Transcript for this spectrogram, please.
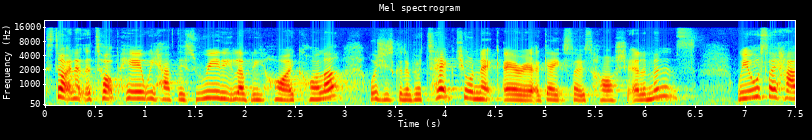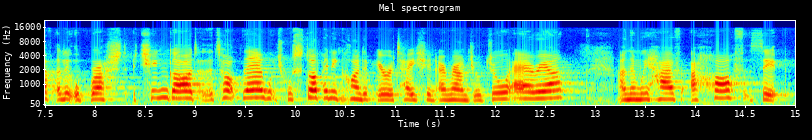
Starting at the top here, we have this really lovely high collar, which is going to protect your neck area against those harsh elements. We also have a little brushed chin guard at the top there, which will stop any kind of irritation around your jaw area. And then we have a half zip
